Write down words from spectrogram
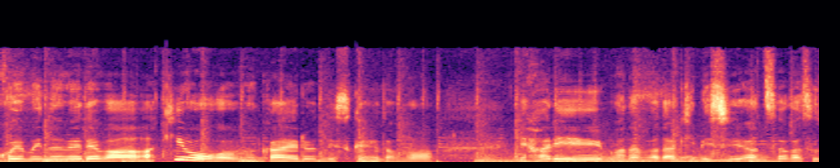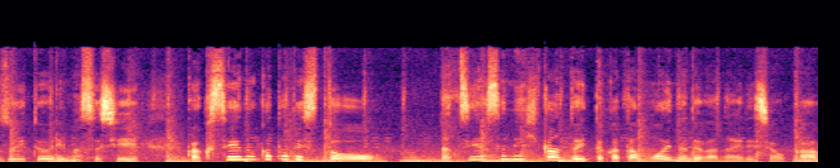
暦の上では秋を迎えるんですけれどもやはりまだまだ厳しい暑さが続いておりますし学生の方ですと夏休み期間といった方も多いのではないでしょうか。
